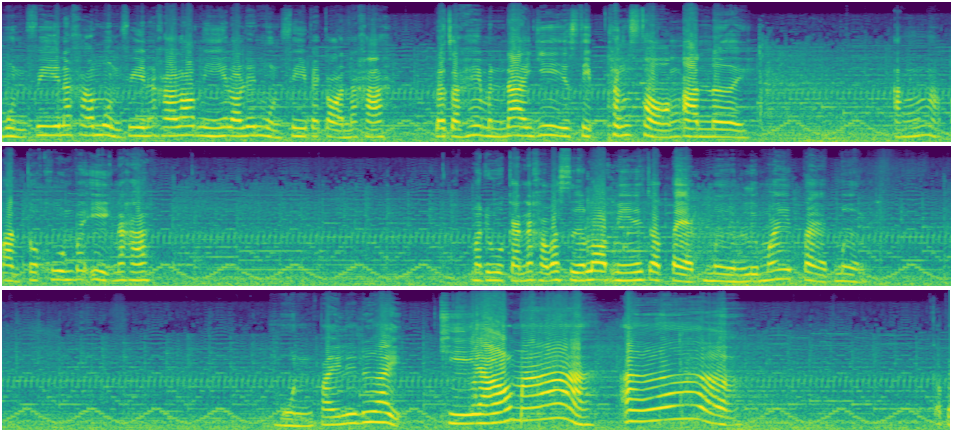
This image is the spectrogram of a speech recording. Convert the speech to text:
หมุนฟรีนะคะ หมุนฟรีนะคะ รอบนี้เราเล่นหมุนฟรีไปก่อนนะคะ เราจะให้มันได้ยี่สิบทั้งสองอันเลยอ่าปั่นตัวคูณไปอีกนะคะ มาดูกันนะคะว่าซื้อรอบนี้จะแตกหมื่นหรือไม่แตกหมื่นหมุนไปเรื่อยๆ เขียวมา เออ ก็ไป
